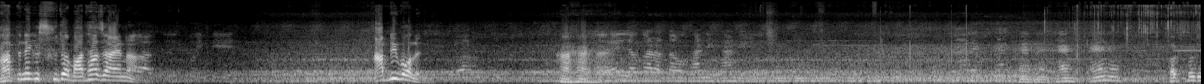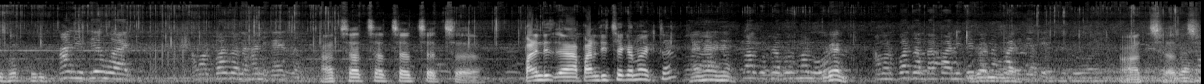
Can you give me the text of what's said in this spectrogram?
হাতে নাকি সুতো বাঁধা যায় না? আপনি বলেন। হ্যাঁ হ্যাঁ হ্যাঁ। হয় খাই যান আচ্ছা আচ্ছা আচ্ছা আচ্ছা আচ্ছা। পানি পানি দিচ্ছে কেন একটা? আচ্ছা আচ্ছা।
